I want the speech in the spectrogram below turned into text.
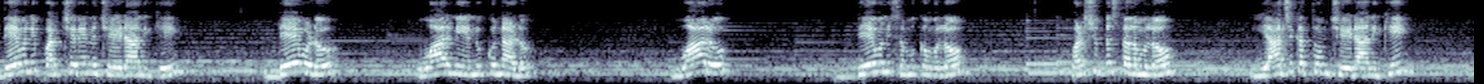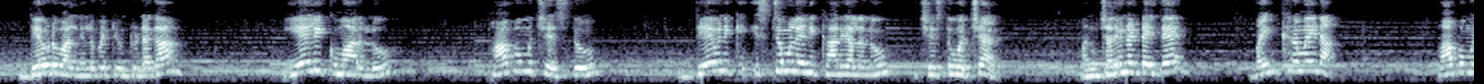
దేవుని పరిచర్యను చేయడానికి దేవుడు వారిని ఎన్నుకున్నాడు. వారు దేవుని సముఖములో పరిశుద్ధ స్థలములో యాజకత్వం చేయడానికి దేవుడు వాళ్ళు నిలబెట్టి ఉంటుండగా ఏలి కుమారులు పాపము చేస్తూ దేవునికి ఇష్టము లేని కార్యాలను చేస్తూ వచ్చారు. మనం చదివినట్టయితే భయంకరమైన పాపము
